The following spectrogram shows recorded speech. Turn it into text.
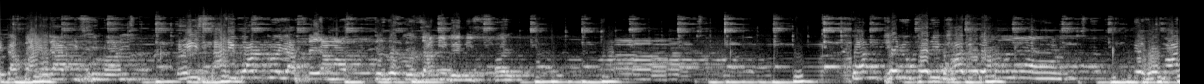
এটা বাইরা কিছু নয়। এই চারি বর্ণই আমার জানিবে নিশ্চয়। কণ্ঠের উপরই ভাগ ব্রাহ্মণ দেহ মান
